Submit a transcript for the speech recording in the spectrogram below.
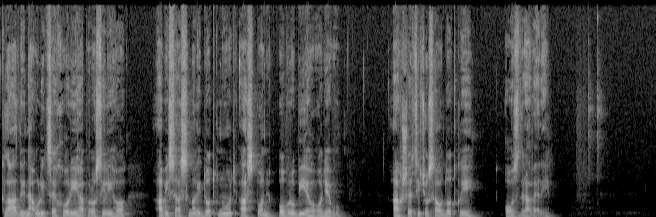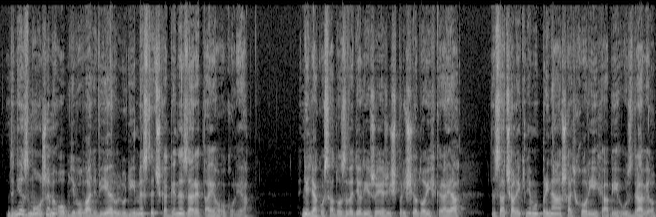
kládli na ulice chorých a prosili ho, aby sa smeli dotknúť aspoň obruby jeho odevu. A všetci, čo sa ho dotkli, ozdraveli. Dnes môžeme obdivovať vieru ľudí mestečka Genezaret a jeho okolia. Hneď ako sa dozvedeli, že Ježiš prišiel do ich kraja, Začali k nemu prinášať chorých, aby ich uzdravil.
